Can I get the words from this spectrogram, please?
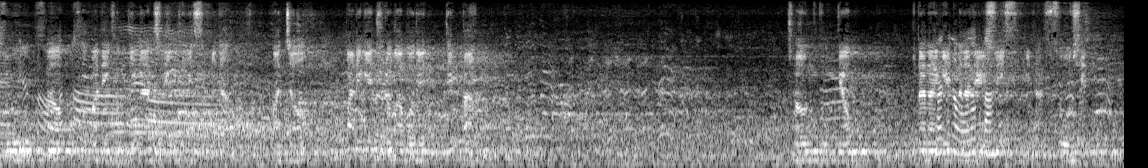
두 싸움 소만의 경기가 진행되겠습니다. 먼저 빠르게 들어가 보는 뒷방. 저음 공격 무난하게 받아낼. 수 있습니다. 수호신.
